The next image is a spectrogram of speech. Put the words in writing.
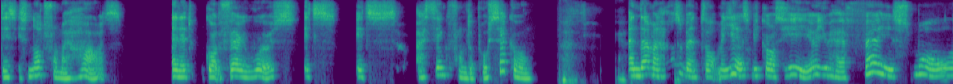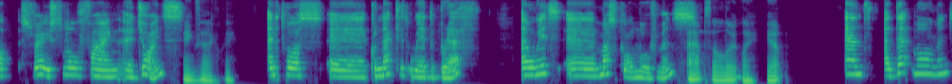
this is not from my heart. And it got very worse. It's, it's, I think, from the prosecco. Yeah. And then my husband told me yes, because here you have very small, very small, fine uh, joints, Exactly. and it was uh, connected with the breath and with uh, muscle movements. Absolutely. Yep. And at that moment,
